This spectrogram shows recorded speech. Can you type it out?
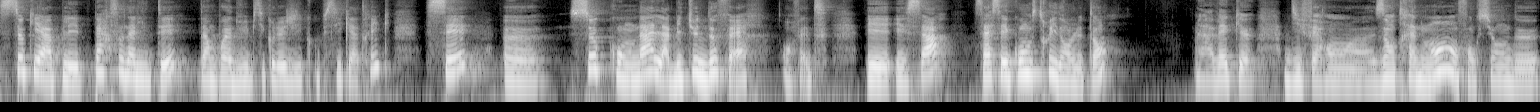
ce qui est appelé personnalité d'un point de vue psychologique ou psychiatrique, c'est ce qu'on a l'habitude de faire, en fait. Et, ça, ça s'est construit dans le temps avec différents entraînements en fonction de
